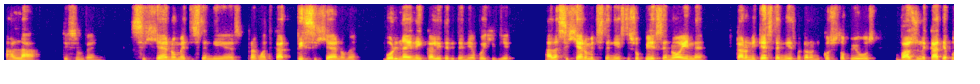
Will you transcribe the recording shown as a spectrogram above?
Αλλά τι συμβαίνει συχαίνομαι τις ταινίες, πραγματικά τις συχαίνομαι. Μπορεί να είναι η καλύτερη ταινία που έχει βγει. Αλλά συχαίνομαι τις ταινίες τις οποίες ενώ είναι κανονικές ταινίες με κανονικούς ηθοποιούς, βάζουν κάτι από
